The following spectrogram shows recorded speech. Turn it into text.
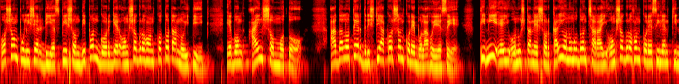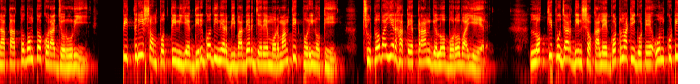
অসম পুলিশের ডিএসপি সন্দীপন গর্গের অংশগ্রহণ কতটা নৈতিক এবং আইনসম্মত? আদালতের দৃষ্টি আকর্ষণ করে বলা হয়েছে, তিনি এই অনুষ্ঠানে সরকারি অনুমোদন ছাড়াই অংশগ্রহণ করেছিলেন কিনা তা তদন্ত করা জরুরি। পিতৃ সম্পত্তি নিয়ে দীর্ঘদিনের বিবাদের জেরে মর্মান্তিক পরিণতি। ছোট ভাইয়ের হাতে প্রাণ গেল বড় ভাইয়ের। লক্ষ্মী পূজার দিন সকালে ঘটনাটি ঘটে উনকুটি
